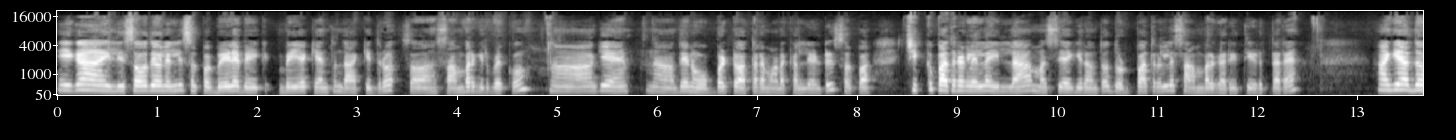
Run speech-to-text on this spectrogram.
ಈಗ ಇಲ್ಲಿ ಸೌದೆ ಒಲೆಯಲ್ಲಿ ಸ್ವಲ್ಪ ಬೇಳೆ ಬೇಯಕ್ಕೆ ಬೇಯೋಕ್ಕೆ ಅಂತಂದು ಹಾಕಿದ್ರು. ಸಾಂಬಾರ್ಗೆ ಇರಬೇಕು ಹಾಗೆ ಅದೇನೋ ಒಬ್ಬಟ್ಟು ಆ ಥರ ಮಾಡೋಕ್ಕಲ್ಲ ಹೇಳ್ರಿ. ಸ್ವಲ್ಪ ಚಿಕ್ಕ ಪಾತ್ರೆಗಳೆಲ್ಲ ಇಲ್ಲ. ಮಸಿಯಾಗಿರೋಂಥ ದೊಡ್ಡ ಪಾತ್ರೆಯಲ್ಲೇ ಸಾಂಬಾರ್ಗೆ ಆ ರೀತಿ ಇಡ್ತಾರೆ. ಹಾಗೆ ಅದು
